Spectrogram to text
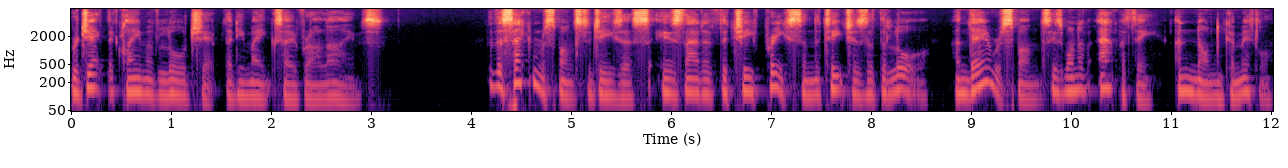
reject the claim of lordship that he makes over our lives. But the second response to Jesus is that of the chief priests and the teachers of the law, and their response is one of apathy and non committal.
